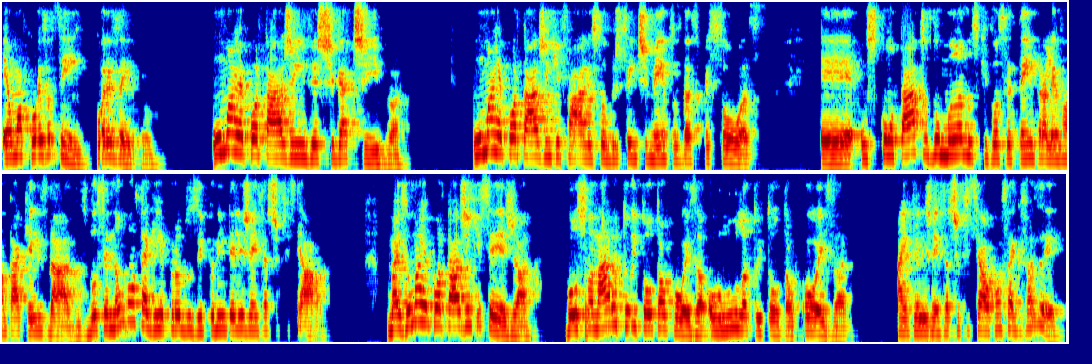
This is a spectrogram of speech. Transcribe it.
é uma coisa assim, por exemplo, uma reportagem investigativa, uma reportagem que fale sobre os sentimentos das pessoas, é, os contatos humanos que você tem para levantar aqueles dados, você não consegue reproduzir por inteligência artificial. Mas uma reportagem que seja Bolsonaro tuitou tal coisa ou Lula tuitou tal coisa, a inteligência artificial consegue fazer.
